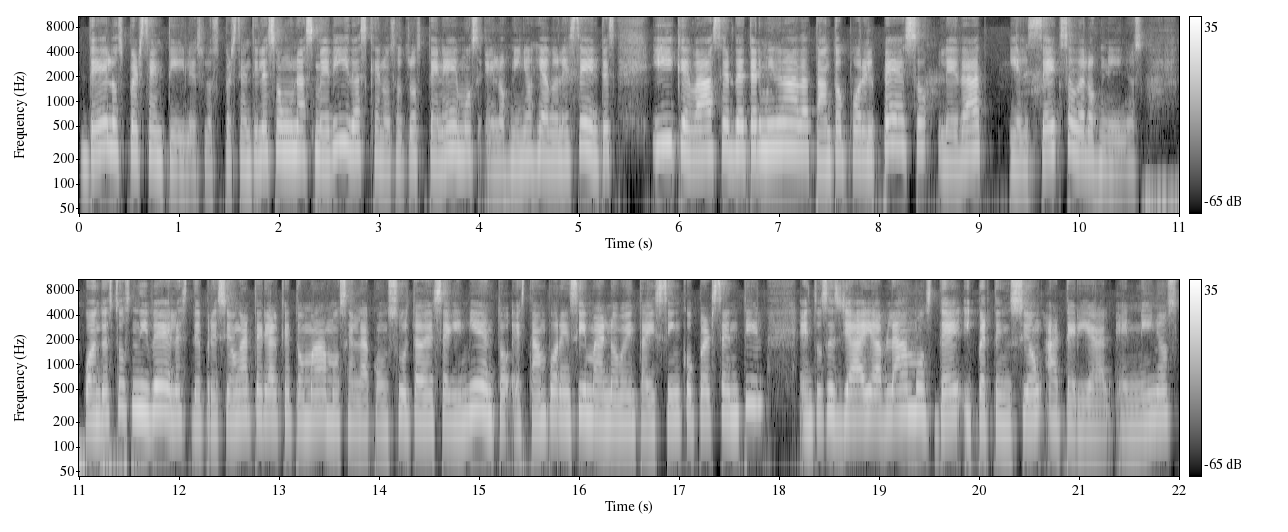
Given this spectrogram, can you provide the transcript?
de los percentiles. Los percentiles son unas medidas que nosotros tenemos en los niños y adolescentes y que va a ser determinada tanto por el peso, la edad y el sexo de los niños. Cuando estos niveles de presión arterial que tomamos en la consulta de seguimiento están por encima del 95 percentil, entonces ya ahí hablamos de hipertensión arterial en niños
